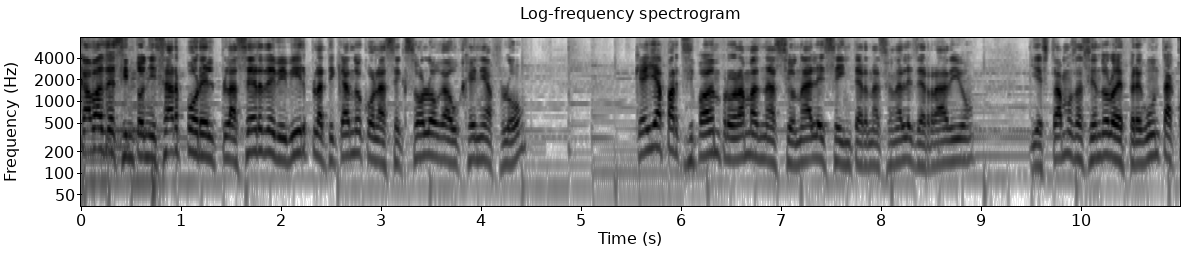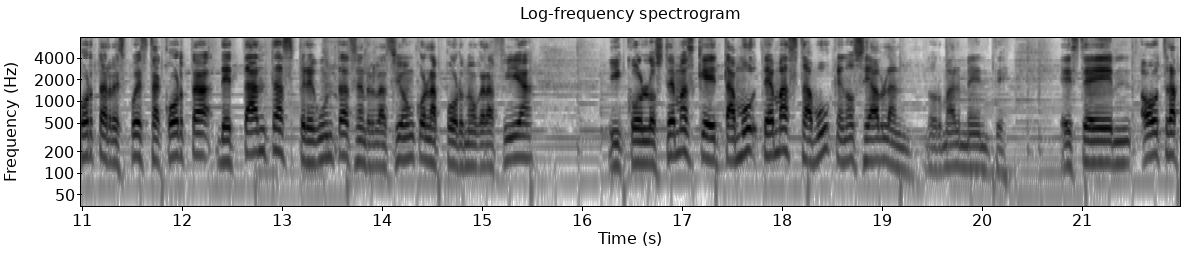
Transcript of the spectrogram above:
Acabas de sintonizar por el placer de vivir platicando con la sexóloga Eugenia Flo, que ella ha participado en programas nacionales e internacionales de radio y estamos haciéndolo de pregunta corta, respuesta corta, de tantas preguntas en relación con la pornografía y con los temas que temas tabú que no se hablan normalmente. Este, otra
